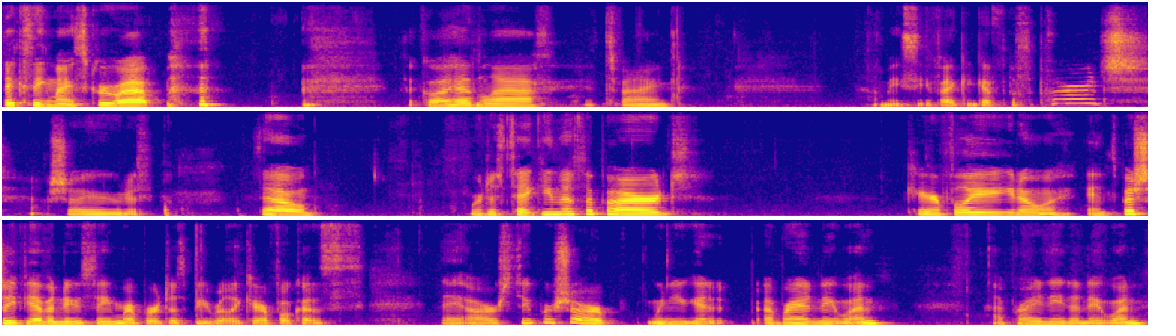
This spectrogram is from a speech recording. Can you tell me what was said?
fixing my screw up. so go ahead and laugh, it's fine. Let me see if I can get this apart. I'll show you just, so we're just taking this apart carefully, you know, and especially if you have a new seam ripper, just be really careful because they are super sharp when you get a brand new one. I probably need a new one.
